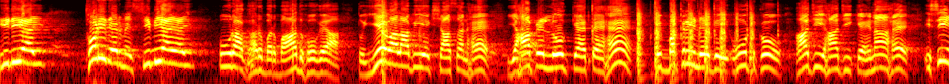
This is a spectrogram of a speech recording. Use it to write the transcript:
ईडी आई, थोड़ी देर में सीबीआई आई, पूरा घर बर्बाद हो गया। तो ये वाला भी एक शासन है। यहाँ पे लोग कहते हैं कि बकरी ले गई ऊँट को, हाजी हाजी कहना है। इसी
